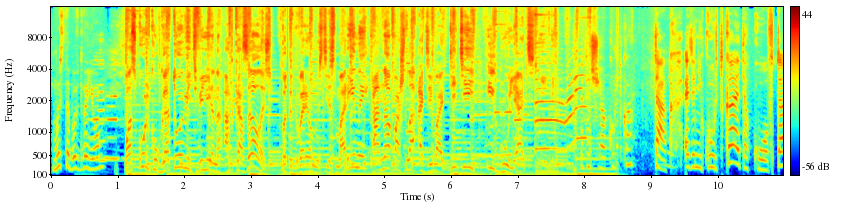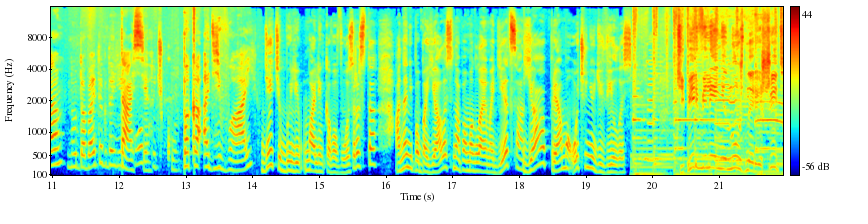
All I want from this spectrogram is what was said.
Мы с тобой вдвоем. Поскольку готовить Велена отказалась, по договоренности с Мариной она пошла одевать детей и гулять с ними. Это чья куртка? Так, это не куртка, это кофта. Ну, давай тогда ей Тася, кофточку. пока одевай. Дети были маленького возраста, она не побоялась, она помогла им одеться. Я прямо очень удивилась. Теперь Велене нужно решить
